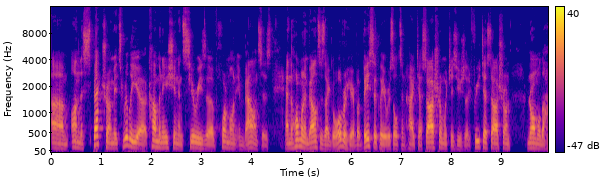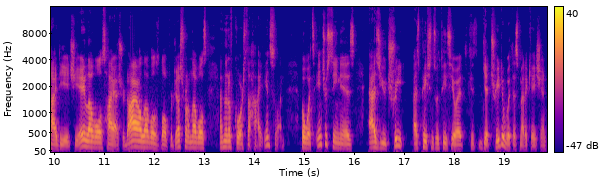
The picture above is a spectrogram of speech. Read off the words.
um, on the spectrum, it's really a combination and series of hormone imbalances. And the hormone imbalances I go over here, but basically it results in high testosterone, which is usually free testosterone, normal to high DHEA levels, high estradiol levels, low progesterone levels, and then of course the high insulin. But what's interesting is as you treat, as patients with PCOS get treated with this medication,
